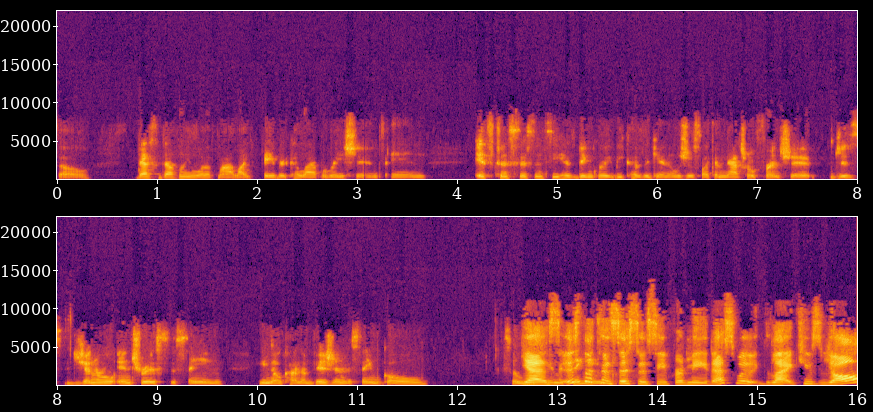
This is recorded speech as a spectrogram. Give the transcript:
So that's definitely one of my like favorite collaborations. And its consistency has been great because again, it was just like a natural friendship, just general interest, the same, you know, kind of vision, the same goal. So yes, it's the consistency for me. That's what like keeps y'all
